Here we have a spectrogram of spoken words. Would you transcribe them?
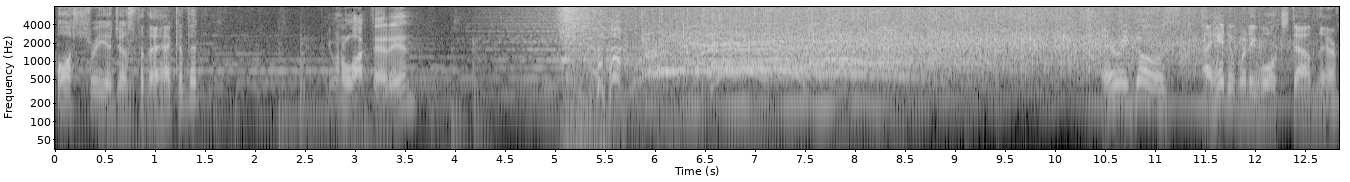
Austria just for the heck of it. You want to lock that in? There he goes. I hate it when he walks down there.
